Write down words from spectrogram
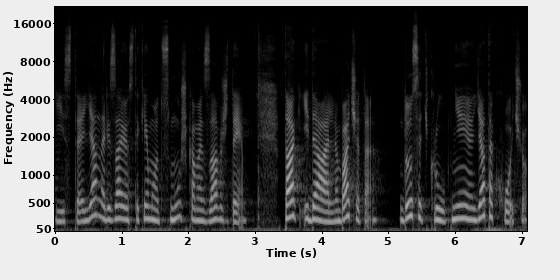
їсти. Я нарізаю з такими от смужками завжди. Так ідеально, бачите? Досить крупні, я так хочу.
